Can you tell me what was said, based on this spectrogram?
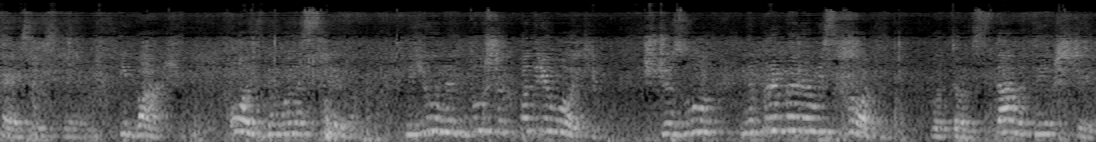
дітей спустили. І бачу, ось де моя сила, в юних душах патріотів, що злу непримирим і спротив, готові ставити як щит.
